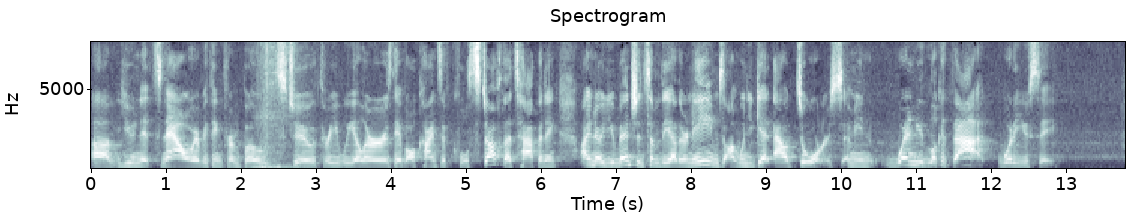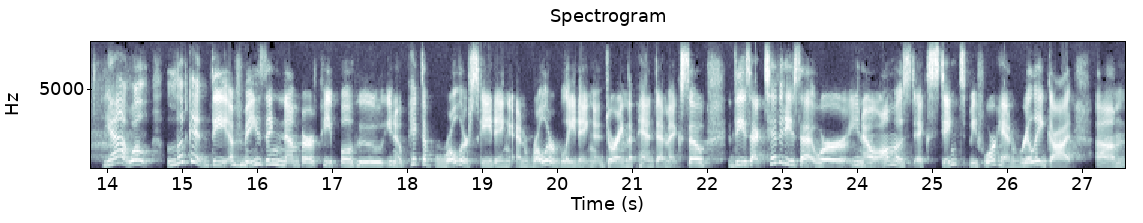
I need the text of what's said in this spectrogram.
um, units now, everything from boats to three wheelers. They have all kinds of cool stuff that's happening. I know you mentioned some of the other names on when you get outdoors. I mean, when you look at that, what do you see? Yeah, well, look at the amazing number of people who, you know, picked up roller skating and rollerblading during the pandemic. So these activities that were, you know, almost extinct beforehand really got um,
